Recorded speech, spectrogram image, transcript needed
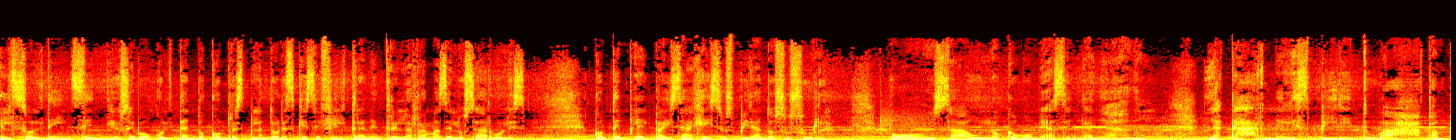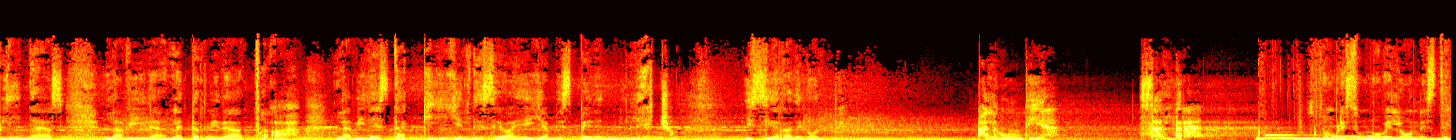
El sol de incendio se va ocultando con resplandores que se filtran entre las ramas de los árboles. Contempla el paisaje y suspirando susurra. Oh, Saulo, cómo me has engañado la carne, el espíritu, ah, pamplinas, la vida, la eternidad, ah, la vida está aquí y el deseo a ella me espera en mi lecho. Y cierra de golpe. Algún día. Hombre, es un novelón este,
